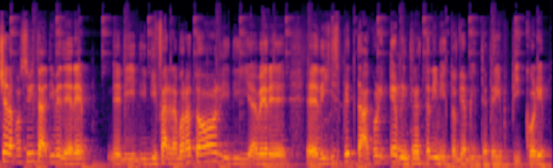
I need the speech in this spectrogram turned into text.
c'è la possibilità di vedere di, di, di, fare laboratori, di avere eh, degli spettacoli e un intrattenimento ovviamente per i più piccoli.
